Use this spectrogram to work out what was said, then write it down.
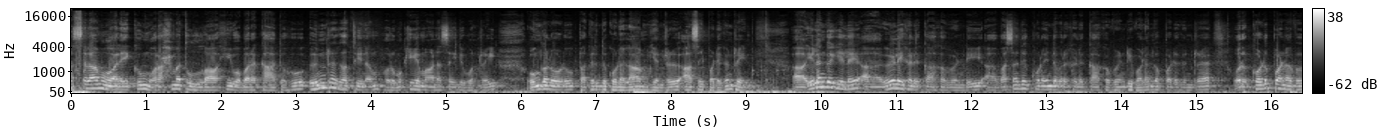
அஸ்ஸலாமு அலைக்கும் வரஹ்மத்துல்லாஹி வபரகாத்துஹு. இன்றைய தினம் ஒரு முக்கியமான செய்தி ஒன்றை உங்களோடு பகிர்ந்து கொள்ளலாம் என்று ஆசைப்படுகின்றேன். இலங்கையிலே ஏழைகளுக்காக வேண்டி வசதி குறைந்தவர்களுக்காக வேண்டி வழங்கப்படுகின்ற ஒரு கொடுப்பனவு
